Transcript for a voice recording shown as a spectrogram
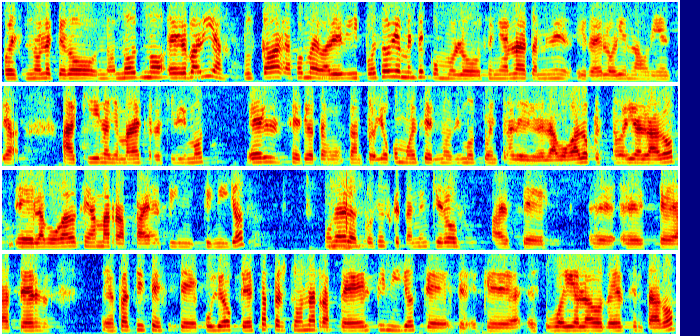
pues no le quedó, no, no, no, evadía, buscaba la forma de evadir. Y pues obviamente como lo señala también Israel hoy en la audiencia, aquí en la llamada que recibimos, él se dio, tanto yo como él se, nos dimos cuenta del, abogado que estaba ahí al lado, el abogado se llama Rafael Pinillos, una de las cosas que también quiero este, eh, este hacer énfasis, este, Julio, que esta persona, Rafael Pinillos, que, que estuvo ahí al lado de él sentado,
